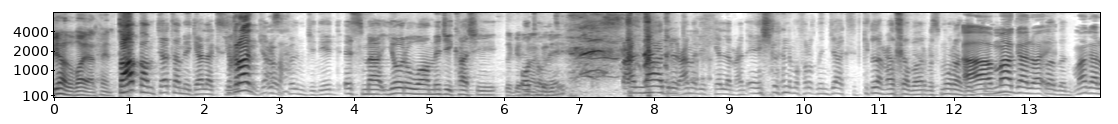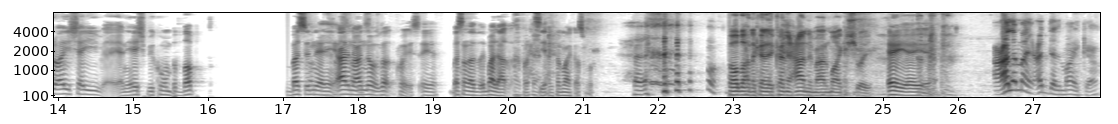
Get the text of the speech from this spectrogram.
في هذا ضايع الحين طاقم تاتامي جالكسي شكراً. رجعوا. فيلم جديد اسمه يوروا ميجي كاشي اوتومي. طبعا ما أدري العمل يتكلم عن إيش لأن المفروض نينجاكس يتكلم عن الخبر بس مو راضي آه. ما قالوا تفضل. ما قالوا أي شيء يعني إيش بيكون بالضبط بس إنه يعني أعلنوا عنه كويس إيه بس أنا يبغى اخف الحساسيه حق المايك أصبر واضح إنه كان كان يعاني مع المايك شوي. اي اي اي على ما يعدل مايك ها؟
